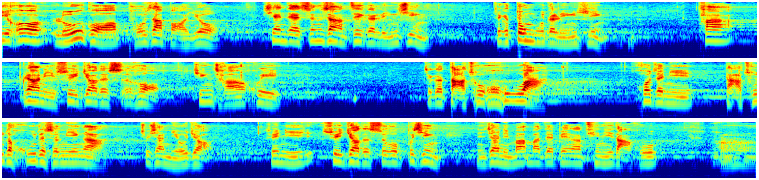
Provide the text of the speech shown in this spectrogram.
以后如果菩萨保佑，现在身上这个灵性，这个动物的灵性，它让你睡觉的时候经常会这个打出呼啊，或者你打出的呼的声音啊，就像牛叫，所以你睡觉的时候不信，你叫你妈妈在边上听你打呼，嗯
